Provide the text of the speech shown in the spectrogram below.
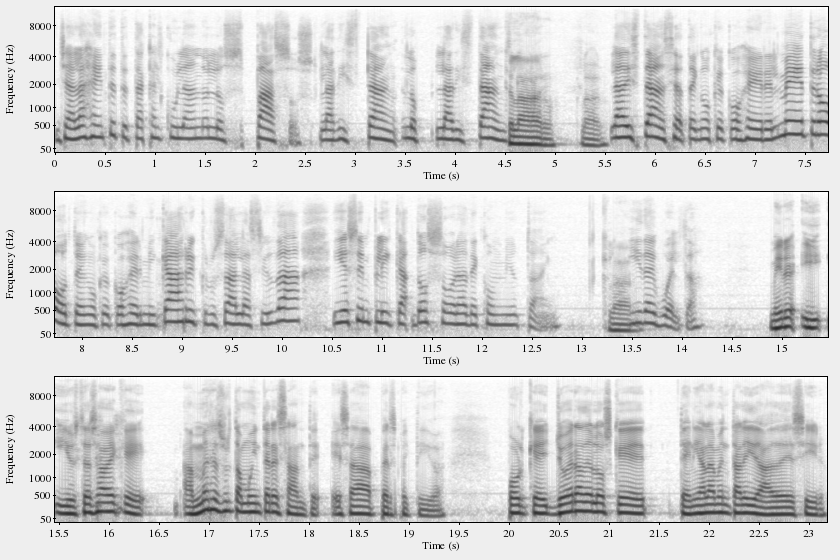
Ya la gente te está calculando los pasos, la, distan la distancia. Claro. La distancia, tengo que coger el metro o tengo que coger mi carro y cruzar la ciudad y eso implica dos horas de commute time. Claro. Ida y vuelta. Mire, y, y usted sabe que a mí me resulta muy interesante esa perspectiva, porque yo era de los que tenía la mentalidad de decir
